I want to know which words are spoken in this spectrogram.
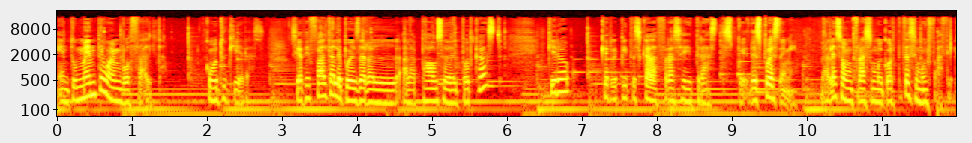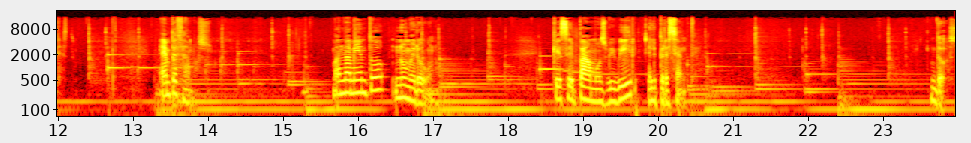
en tu mente o en voz alta, como tú quieras. Si hace falta, le puedes dar a la pausa del podcast. Quiero que repites cada frase detrás, después, de mí. ¿vale? Son frases muy cortitas y muy fáciles. Empezamos. Mandamiento número uno. Que sepamos vivir el presente. 2.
